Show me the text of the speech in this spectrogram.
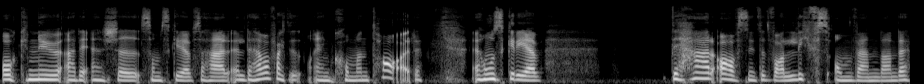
Och nu är det en tjej som skrev så här, eller det här var faktiskt en kommentar. Hon skrev Det här avsnittet var livsomvändande.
